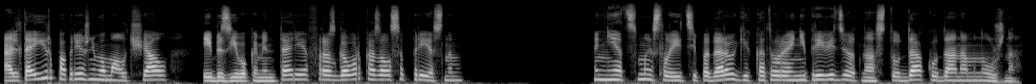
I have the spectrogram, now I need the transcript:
Альтаир по-прежнему молчал, и без его комментариев разговор казался пресным. «Нет смысла идти по дороге, которая не приведет нас туда, куда нам нужно.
